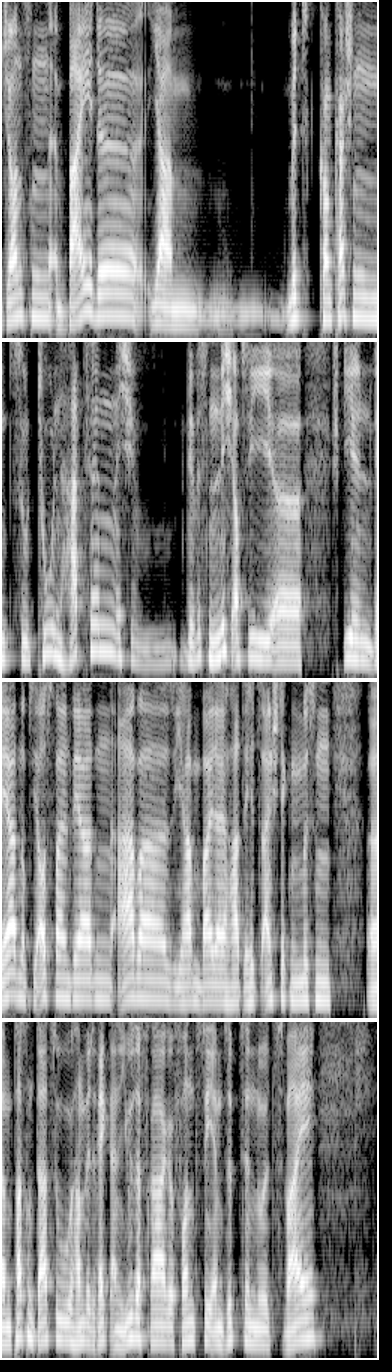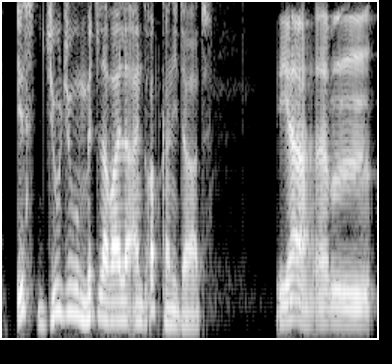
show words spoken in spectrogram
Johnson beide, ja, mit Concussion zu tun hatten. Ich wir wissen nicht, ob sie äh, spielen werden, ob sie ausfallen werden, aber sie haben beide harte Hits einstecken müssen. Ähm, passend dazu haben wir direkt eine Userfrage von CM1702. Ist Juju mittlerweile ein Drop-Kandidat? Ja, ähm,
